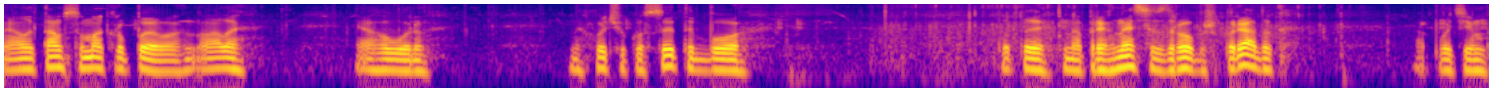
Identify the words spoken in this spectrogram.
Але там сама кропива. Ну але я говорю, не хочу косити, бо то ти напрягнешся, зробиш порядок, а потім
